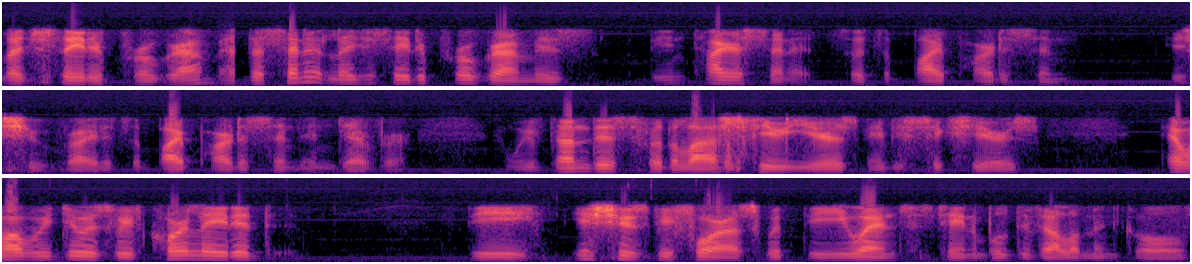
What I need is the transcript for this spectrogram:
legislative program. And The Senate legislative program is the entire Senate, so it's a bipartisan issue, right? It's a bipartisan endeavor. And we've done this for the last few years, maybe six years. And what we do is we've correlated the issues before us with the UN Sustainable Development Goals,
